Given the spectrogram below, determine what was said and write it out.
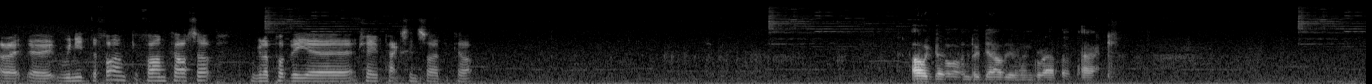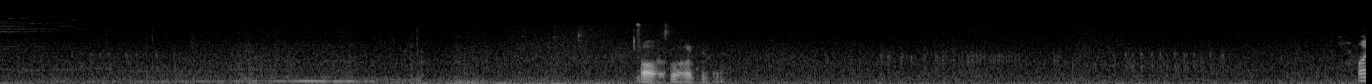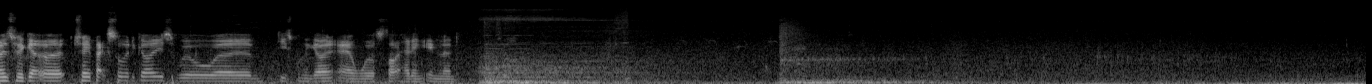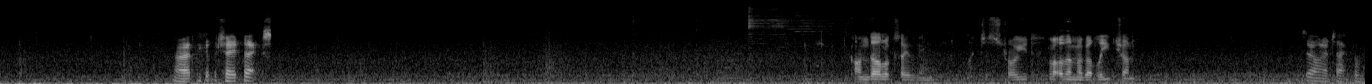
Alright, uh, we need the farm farm cart up. We're going to put the uh, trade packs inside the cart. I'll go under the galleon and grab a pack. Oh. Once we get the trade packs sorted, guys, we'll uh, despawn the going and we'll start heading inland. Alright, pick up the trade packs. Gondor looks like they've been like, destroyed. A lot of them have got leech on. Don't attack them.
